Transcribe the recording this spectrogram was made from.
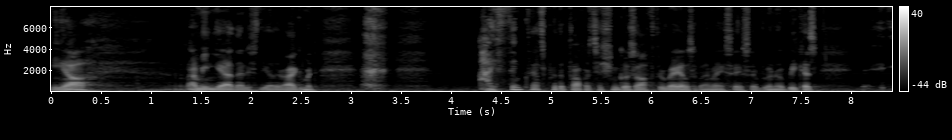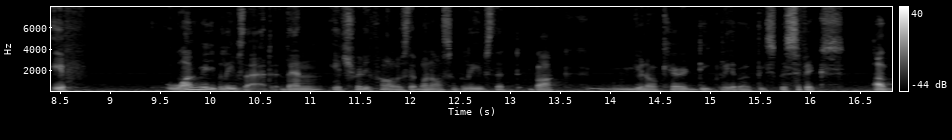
Yeah, I mean, yeah, that is the other argument. I think that's where the proposition goes off the rails, if I may say so, Bruno, because if one really believes that, then it surely follows that one also believes that Bach, you know, cared deeply about the specifics of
